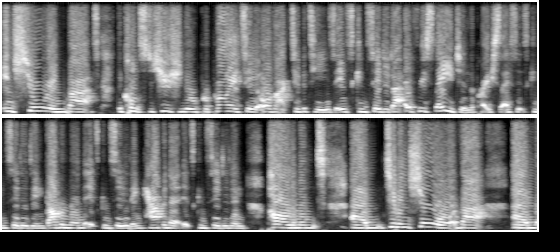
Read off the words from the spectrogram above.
ensuring that the constitutional propriety of activities is considered at every stage in the process. It's considered in government, it's considered in cabinet, it's considered in parliament um, to ensure that. Um,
